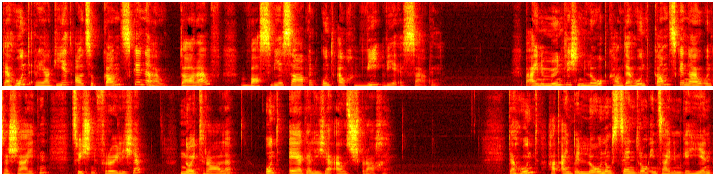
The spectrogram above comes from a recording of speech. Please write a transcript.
Der Hund reagiert also ganz genau darauf, was wir sagen und auch wie wir es sagen. Bei einem mündlichen Lob kann der Hund ganz genau unterscheiden zwischen fröhlicher, neutraler und ärgerlicher Aussprache. Der Hund hat ein Belohnungszentrum in seinem Gehirn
